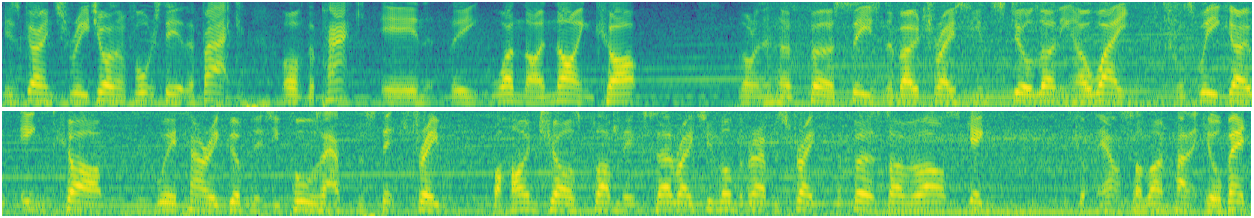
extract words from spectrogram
is going to rejoin, unfortunately, at the back of the pack in the 199 car. Lauren in her first season of motor racing and still learning her way as we go in car with Harry Goodman as he pulls out of the slipstream behind Charles Plumley, accelerating along the Brabham Straight for the first time of asking. Got the outside line, Paddock Hill bend.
